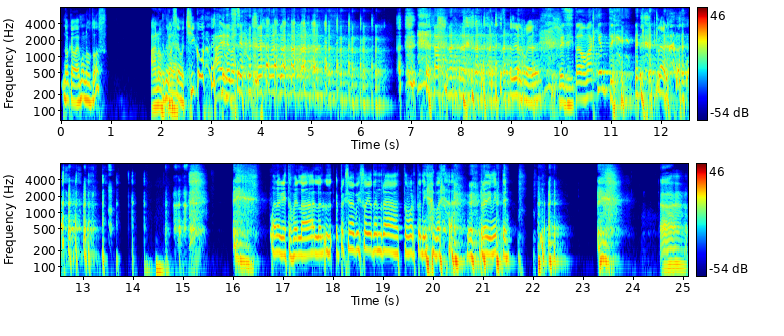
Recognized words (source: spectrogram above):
¿No acabamos los dos? Ah, no. ¿Es espera. demasiado chico? Ah, es demasiado. Salió al revés. Necesitamos más gente. Claro. Bueno, Christopher, la- la- el próximo episodio tendrás tu oportunidad para redimirte. Ah,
